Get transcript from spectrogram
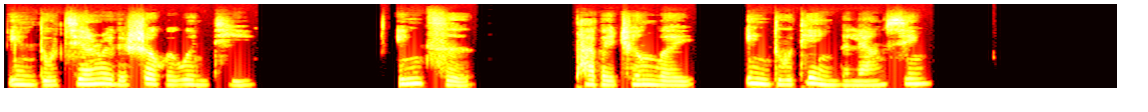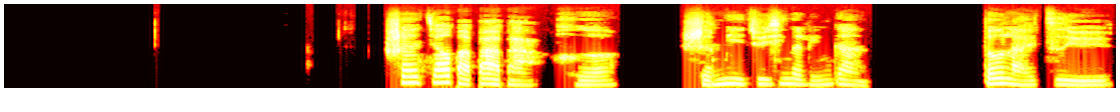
印度尖锐的社会问题，因此他被称为印度电影的良心。摔跤吧，爸爸和神秘巨星的灵感都来自于。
